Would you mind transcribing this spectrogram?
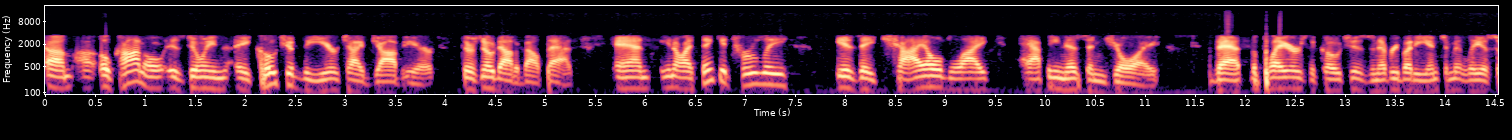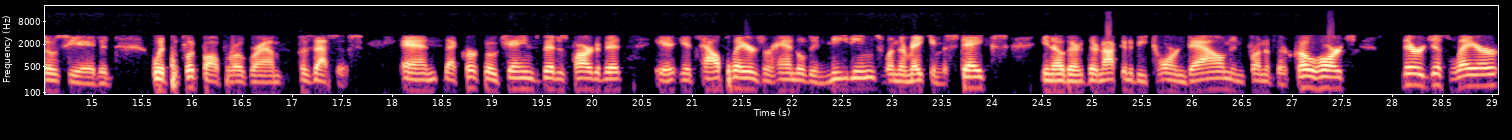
um, uh, O'Connell is doing a coach of the year type job here. There's no doubt about that. And, you know, I think it truly is a childlike happiness and joy that the players, the coaches, and everybody intimately associated with the football program possesses. And that Kirk Chainz bit is part of it. it. It's how players are handled in meetings when they're making mistakes. You know, they're they're not going to be torn down in front of their cohorts. There are just layer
